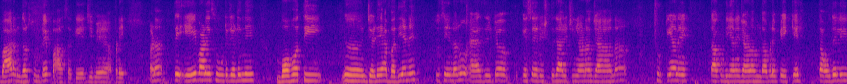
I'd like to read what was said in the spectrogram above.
ਬਾਹਰ ਅੰਦਰ ਸੂਟੇ ਪਾ ਸਕੀਏ, ਜਿਵੇਂ ਆਪਣੇ, ਹਨਾ? ਤੇ ਇਹ ਵਾਲੇ ਸੂਟ ਜਿਹੜੇ ਨੇ ਬਹੁਤ ਹੀ ਜਿਹੜੇ ਆ ਵਧੀਆ ਨੇ, ਤੁਸੀਂ ਇਹਨਾਂ ਨੂੰ ਐਜ਼ ਇਟ ਕਿਸੇ ਰਿਸ਼ਤੇਦਾਰੀ ਚ ਜਾਣਾ, ਜਾਂ ਨਾ ਛੁੱਟੀਆਂ ਨੇ ਤਾਂ ਕੁੜੀਆਂ ਨੇ ਜਾਣਾ ਹੁੰਦਾ ਆਪਣੇ ਪੇਕੇ, ਤਾਂ ਉਹਦੇ ਲਈ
